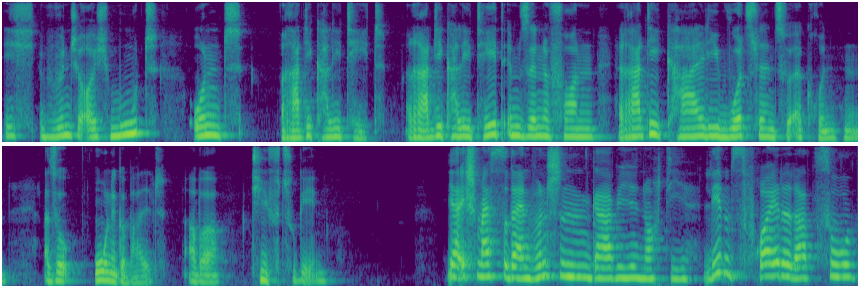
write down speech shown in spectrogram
ich wünsche euch Mut und Radikalität. Radikalität im Sinne von radikal die Wurzeln zu ergründen. Also ohne Gewalt, aber tief zu gehen. Ja, ich schmeiß zu deinen Wünschen, Gabi, noch die Lebensfreude dazu.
